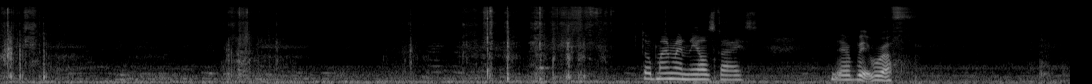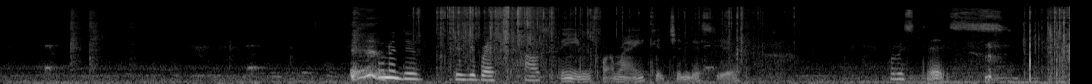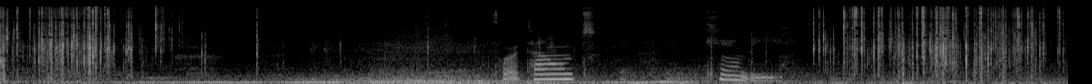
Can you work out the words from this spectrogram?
Don't mind my nails, guys. They're a bit rough. I'm gonna do gingerbread house theme for my kitchen this year. What is this? For account candy.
